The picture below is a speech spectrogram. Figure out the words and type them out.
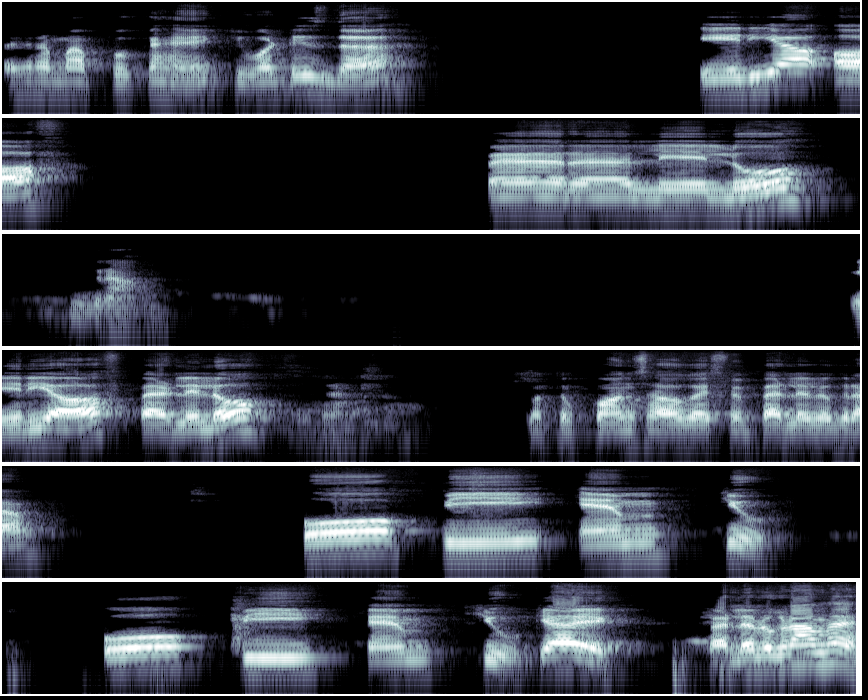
अगर हम आपको कहें कि what is the area of parallelogram area of parallelogram मतलब कौन सा होगा इसमें parallelogram O P M Q O P M Q क्या एक? पैरेलेलोग्राम है?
